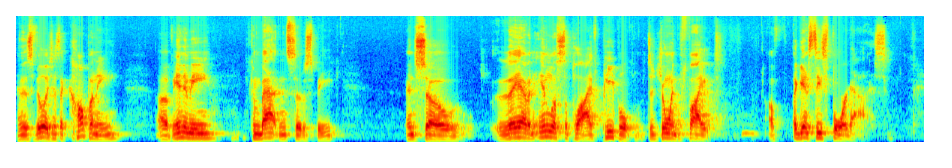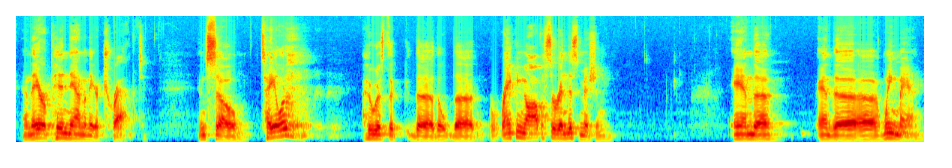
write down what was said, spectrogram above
and this village has a company of enemy combatants, so to speak. And so they have an endless supply of people to join the fight against these four guys. And they are pinned down and they are trapped. And so Taylor, who was the, the, the, the ranking officer in this mission, and the, and the uh, wingman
